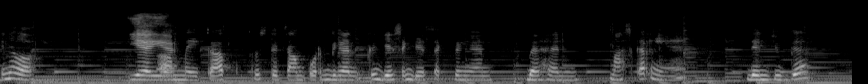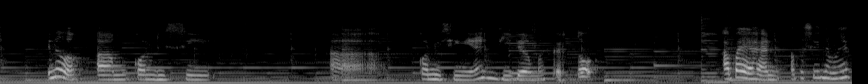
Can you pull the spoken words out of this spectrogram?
ini loh iya iya uh, makeup terus dicampur dengan kegesek-gesek dengan bahan maskernya. Dan juga ini loh um, kondisi uh, kondisinya di dalam masker tuh apa ya Han? Apa sih namanya?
